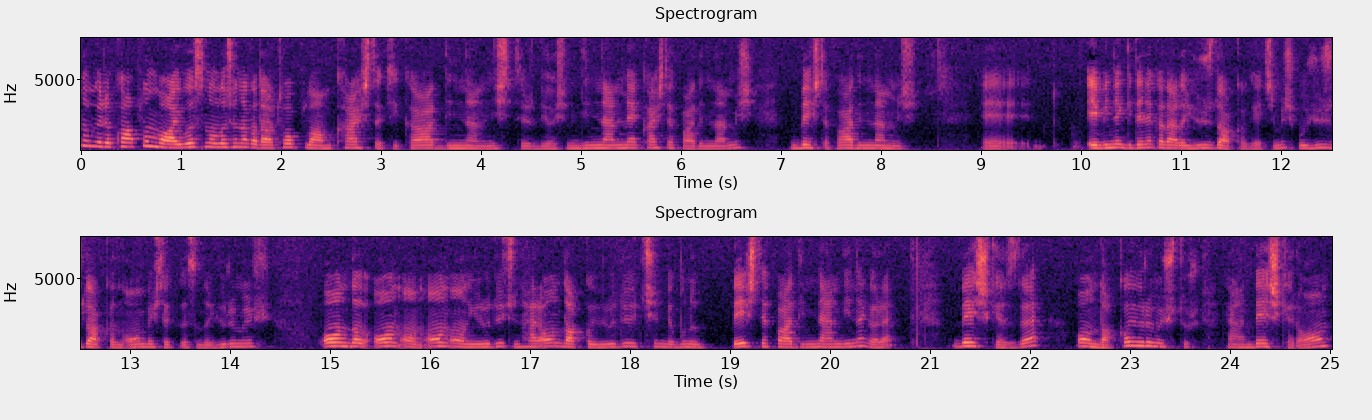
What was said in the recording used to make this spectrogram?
Buna göre kaplumbağa yuvasına ulaşana kadar toplam kaç dakika dinlenmiştir diyor. Şimdi dinlenmeye kaç defa dinlenmiş? 5 defa dinlenmiş. Ee, evine gidene kadar da 100 dakika geçmiş. Bu 100 dakikanın 15 dakikasında yürümüş. 10'da 10 10 10 10 yürüdüğü için her 10 dakika yürüdüğü için ve bunu 5 defa dinlendiğine göre 5 kez de 10 dakika yürümüştür. Yani 5 kere 10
